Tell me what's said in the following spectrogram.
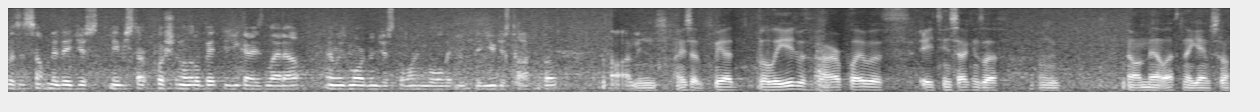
was it something that they just maybe start pushing a little bit? Did you guys let up? And it was more than just the one goal that you, that you just talked about. No, I mean, like I said, we had the lead with a power play with 18 seconds left. And, you know, a minute left in the game, so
